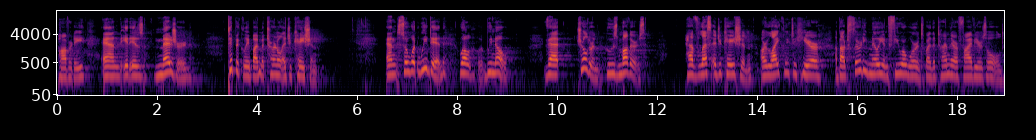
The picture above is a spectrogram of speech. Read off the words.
poverty, and it is measured typically by maternal education. And so, what we did, well, we know that children whose mothers have less education are likely to hear about 30 million fewer words by the time they are five years old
